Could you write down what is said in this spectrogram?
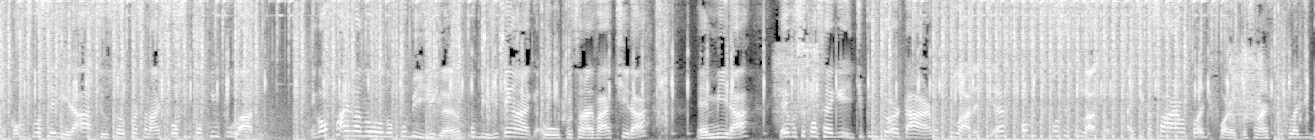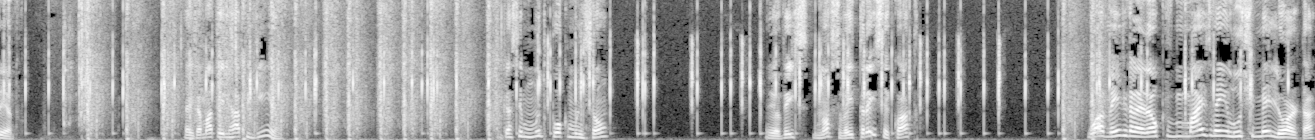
É como se você mirasse e o seu personagem fosse um pouquinho pulado. Igual faz lá no, no PUBG, galera. No PUBG tem a, o personagem vai atirar, é mirar, e aí você consegue, tipo, entortar a arma pro lado. É, como se fosse aquilo lá, tropa. Aí fica só a arma pro lado de fora, o personagem fica pro lado de dentro. Aí já matei ele rapidinho, Gastei muito pouca munição. Eu veio, nossa, veio 3 C4. O Avenger, galera, é o que mais vem loot melhor, tá?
